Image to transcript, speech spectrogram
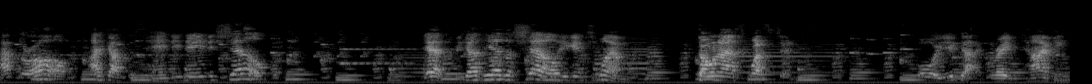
After all, I got this handy dandy shell. Yes, because he has a shell, he can swim. Don't ask questions. Boy, you've got great timing.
